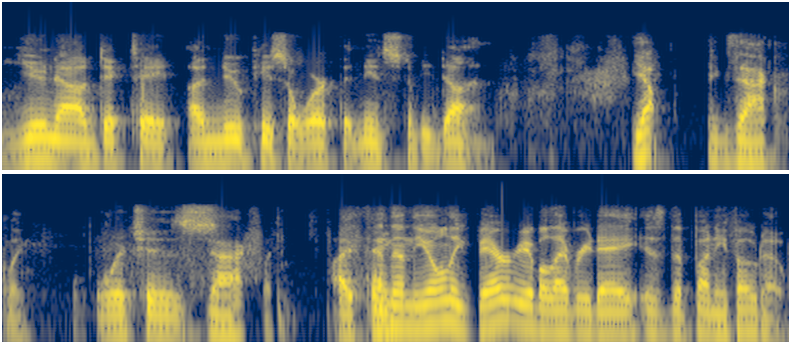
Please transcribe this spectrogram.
You now dictate a new piece of work that needs to be done. Yep, exactly. Which is exactly. I think. And then the only variable every day is the funny photo.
